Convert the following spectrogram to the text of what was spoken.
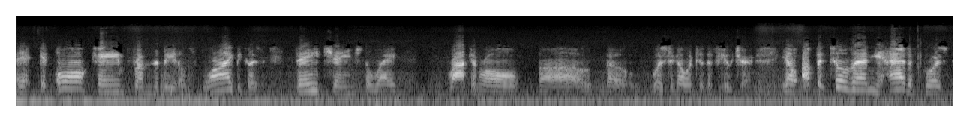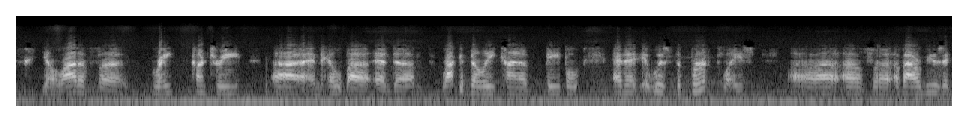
It, it all came from the Beatles. Why? Because they changed the way rock and roll uh, uh, was to go into the future. You know, up until then, you had, of course, you know, a lot of uh, great country uh, and hill uh, and um, rockabilly kind of people, and it, it was the birthplace uh, of uh, of our music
